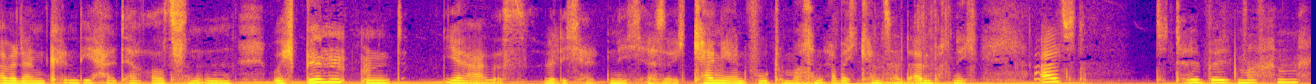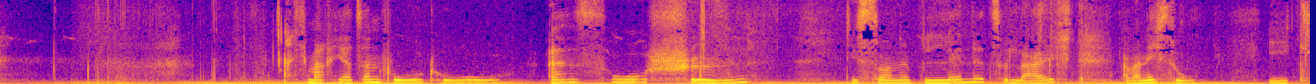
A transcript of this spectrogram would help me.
Aber dann können die halt herausfinden, wo ich bin. Und ja, das will ich halt nicht. Also ich kann ja ein Foto machen, aber ich kann es halt einfach nicht als Titelbild machen. Ich mache jetzt ein Foto. Es ist so schön. Die Sonne blendet so leicht, aber nicht so ekl,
